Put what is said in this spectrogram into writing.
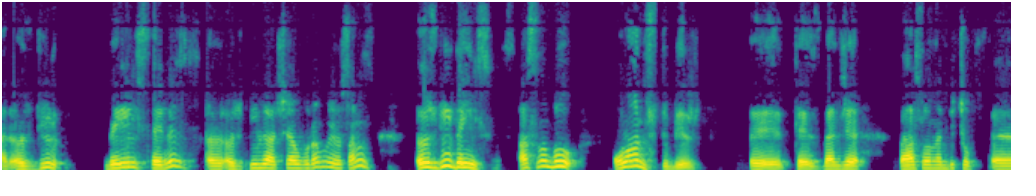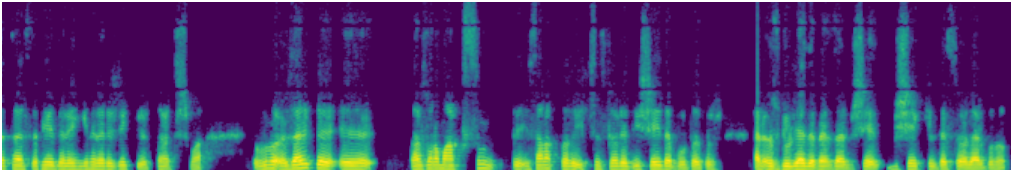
yani özgür değilseniz, e, özgürlüğü açığa vuramıyorsanız özgür değilsiniz. Aslında bu olağanüstü bir e, tez. Bence daha sonra birçok e, felsefeye de rengini verecek bir tartışma. Bunu özellikle e, daha sonra Marx'ın e, insan hakları için söylediği şey de buradadır. Yani özgürlüğe de benzer bir şey bir şekilde söyler bunu.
